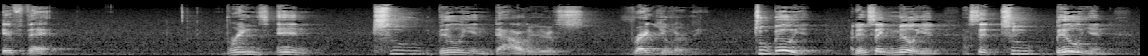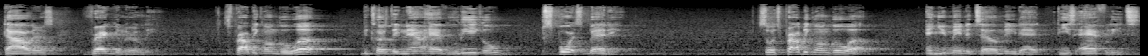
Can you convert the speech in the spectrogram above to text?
If that brings in $2 billion regularly. 2 billion. I didn't say million, I said $2 billion regularly. It's probably going to go up because they now have legal sports betting. So it's probably going to go up. And you mean to tell me that these athletes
